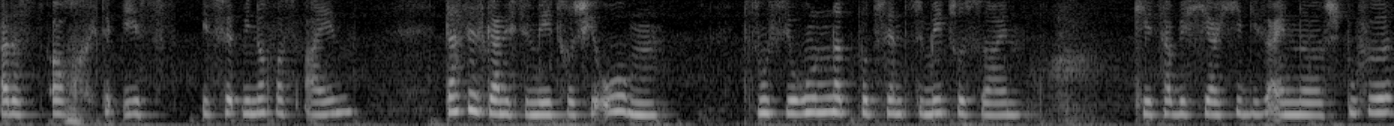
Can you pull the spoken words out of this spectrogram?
Ah, das. Och, ist Jetzt fällt mir noch was ein. Das ist gar nicht symmetrisch hier oben. Das muss hier 100% symmetrisch sein. Okay, jetzt habe ich ja hier diese eine Stufe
